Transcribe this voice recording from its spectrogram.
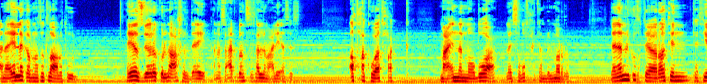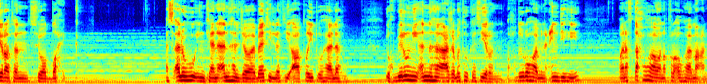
أنا قايل لك قبل ما تطلع على طول. هي الزيارة كلها عشر دقايق أنا ساعات بنسى اسلم عليه أساسا. اضحك واضحك مع ان الموضوع ليس مضحكا بالمرة. لا نملك اختيارات كثيرة سوى الضحك. أسأله إن كان أنهى الجوابات التي أعطيتها له. يخبرني أنها أعجبته كثيرا. أحضرها من عنده ونفتحها ونقرأها معا.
